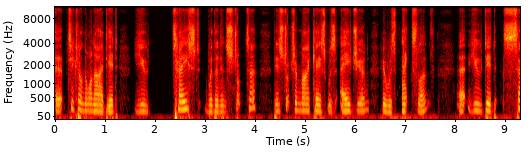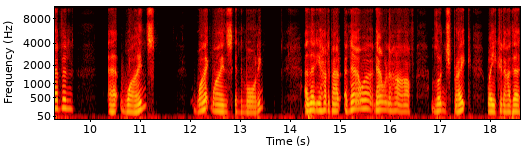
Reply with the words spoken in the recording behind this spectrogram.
uh, particularly on the one I did, you taste with an instructor. The instructor in my case was Adrian, who was excellent. Uh, you did seven uh, wines, white wines in the morning, and then you had about an hour, an hour and a half lunch break where you could either,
